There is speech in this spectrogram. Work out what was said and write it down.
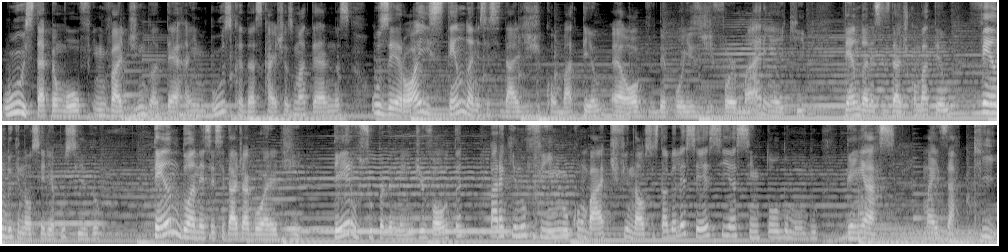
o Steppenwolf invadindo a Terra em busca das caixas maternas, os heróis tendo a necessidade de combatê-lo, é óbvio, depois de formarem a equipe, tendo a necessidade de combatê-lo, vendo que não seria possível, tendo a necessidade agora de ter o Superman de volta, para que no fim o combate final se estabelecesse e assim todo mundo ganhasse. Mas aqui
